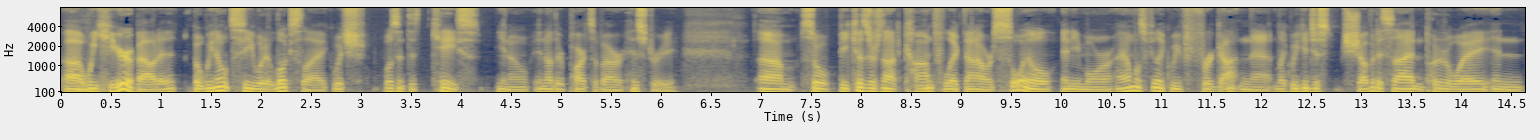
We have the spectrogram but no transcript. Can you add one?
Uh, we hear about it, but we don't see what it looks like, which wasn't the case, you know, in other parts of our history. Um, so because there's not conflict on our soil anymore, I almost feel like we've forgotten that. Like we could just shove it aside and put it away and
